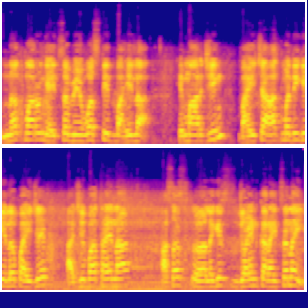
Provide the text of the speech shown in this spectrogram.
नख मारून घ्यायचं व्यवस्थित बाहीला. हे मार्जिंग बाहीच्या आतमध्ये गेलं पाहिजे. अजिबात आहे ना असंच लगेच जॉईंट करायचं नाही.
